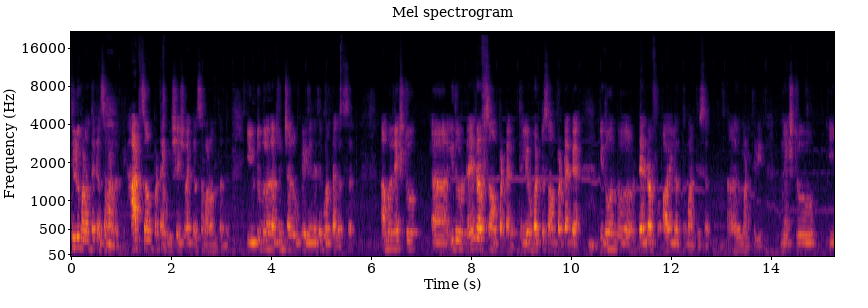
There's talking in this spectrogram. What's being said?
ತಿಳಿ ಮಾಡುವಂತ ಕೆಲಸ ಮಾಡ್ತೈತಿ ಹಾರ್ಟ್ ಸಂಬಂಧಪಟ್ಟ ವಿಶೇಷವಾಗಿ ಕೆಲಸ ಮಾಡುವಂಥದ್ದು ಈ ಯೂಟ್ಯೂಬ್ ಒಳಗೆ ಅರ್ಜುನ್ ಚಾಲ್ ಉಪಯೋಗ ಏನೈತೆ ಗೊತ್ತಾಗುತ್ತೆ ಸರ್. ಆಮೇಲೆ ನೆಕ್ಸ್ಟ್ ಇದು ಡೆಂಡ್ರಫ್ ಸಂಬಂಧಪಟ್ಟಂಗೆ ತಿಳಿಯು ಹೊಟ್ಟು ಸಂಬಂಧಪಟ್ಟಂಗೆ. ಇದು ಒಂದು ಡೆಂಡ್ರಫ್ ಆಯಿಲ್ ಅಂತ ಮಾಡ್ತೀವಿ ಸರ್. ಅದು ಮಾಡ್ತೀವಿ. ನೆಕ್ಸ್ಟ್ ಈ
